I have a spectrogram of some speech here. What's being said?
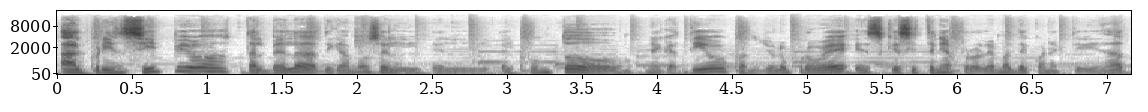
al principio, tal vez, la, digamos, el, el, punto negativo cuando yo lo probé es que sí tenía problemas de conectividad.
